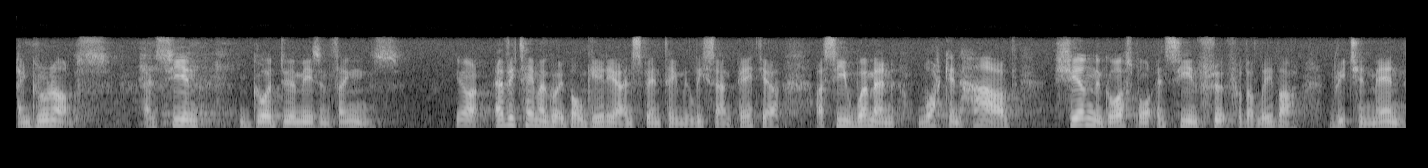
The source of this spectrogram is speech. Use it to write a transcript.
and grown ups, and seeing God do amazing things. You know, every time I go to Bulgaria and spend time with Lisa and Petya, I see women working hard, sharing the gospel and seeing fruit for their labour, reaching men.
